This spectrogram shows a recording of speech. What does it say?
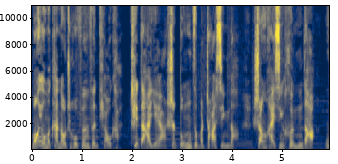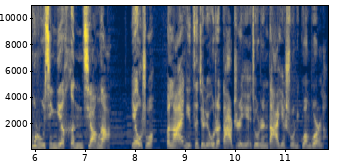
网友们看到之后纷纷调侃：“这大爷呀，是懂怎么扎心的，伤害性很大，侮辱性也很强啊。”也有说：“本来你自己留着，大致也就人大爷说你光棍了。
